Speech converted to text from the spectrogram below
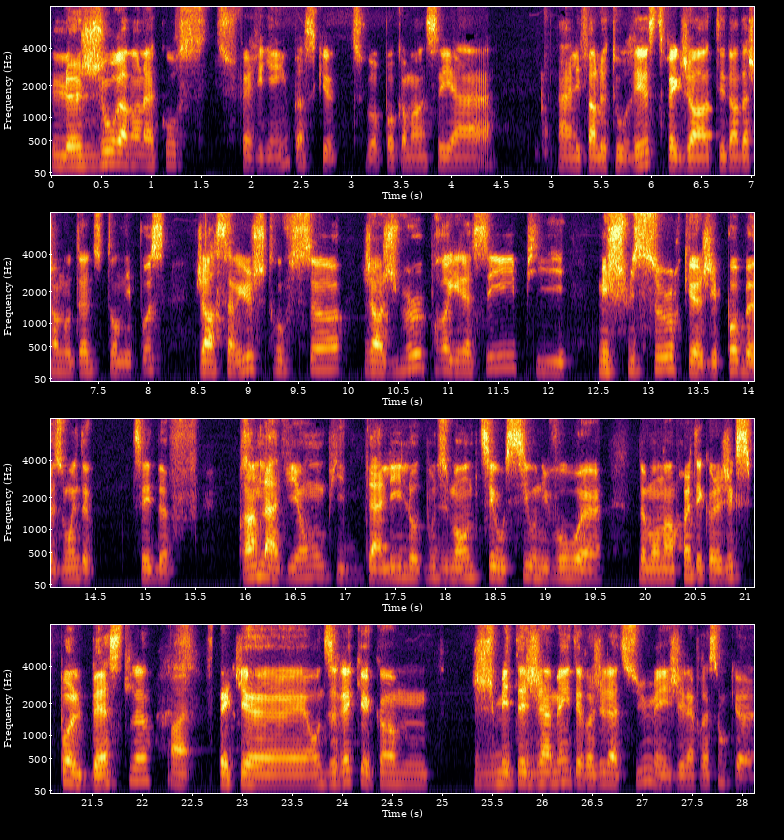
Le jour avant la course, tu fais rien parce que tu vas pas commencer à, à aller faire le touriste. Fait que, genre, t'es dans ta chambre d'hôtel, tu tournes les pouces. Genre, sérieux, je trouve ça. Genre, je veux progresser, puis. Mais je suis sûr que j'ai pas besoin de, de prendre l'avion, puis d'aller l'autre bout du monde. Tu sais, aussi au niveau euh, de mon empreinte écologique, c'est pas le best, là. Ouais. Fait que, euh, on dirait que comme. Je m'étais jamais interrogé là-dessus, mais j'ai l'impression que,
